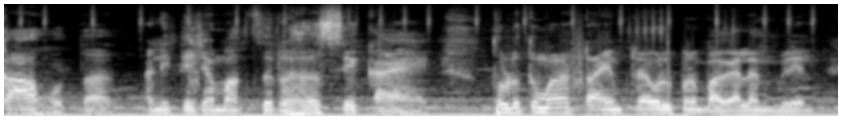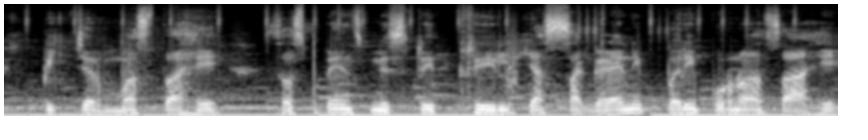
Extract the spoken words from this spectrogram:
का होतात? आणि त्याच्या मागचं रहस्य काय आहे? थोडं तुम्हाला टाईम ट्रॅव्हल पण बघायला मिळेल. पिक्चर मस्त आहे. सस्पेन्स मिस्ट्री थ्रिल या सगळ्यांनी परिपूर्ण असा आहे.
